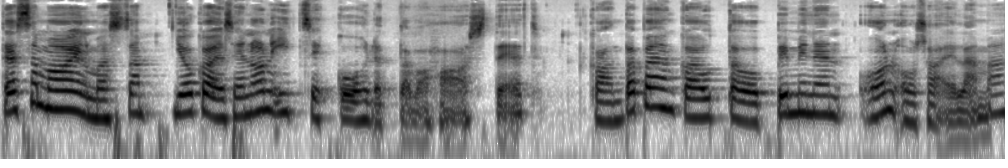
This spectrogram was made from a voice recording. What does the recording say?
Tässä maailmassa jokaisen on itse kohdattava haasteet. Kantapään kautta oppiminen on osa elämää.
